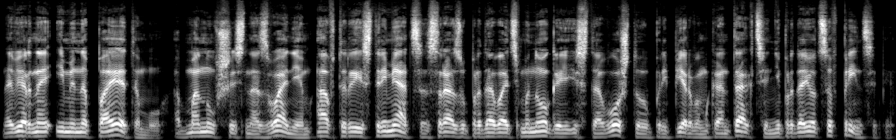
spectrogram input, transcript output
Наверное, именно поэтому, обманувшись названием, авторы и стремятся сразу продавать многое из того, что при первом контакте не продается в принципе.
